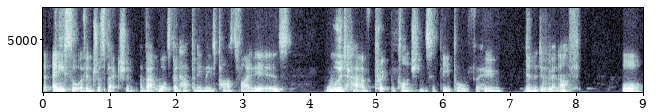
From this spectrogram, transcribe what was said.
that any sort of introspection about what's been happening these past five years would have pricked the conscience of people for whom didn't do enough or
